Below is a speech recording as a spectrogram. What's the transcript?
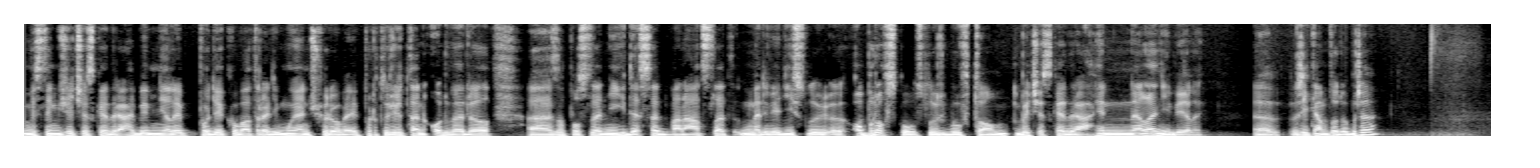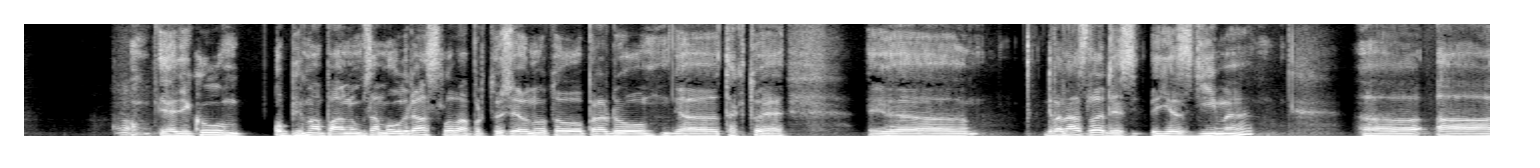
myslím, že české dráhy by měly poděkovat Radimu Jančurovi, protože ten odvedl za posledních 10-12 let medvědí služ- obrovskou službu v tom, aby české dráhy nelenivěly. Eh, říkám to dobře? Já děkuji oběma pánům za moudrá slova, protože ono to opravdu tak to je. 12 let jezdíme, Eh, a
